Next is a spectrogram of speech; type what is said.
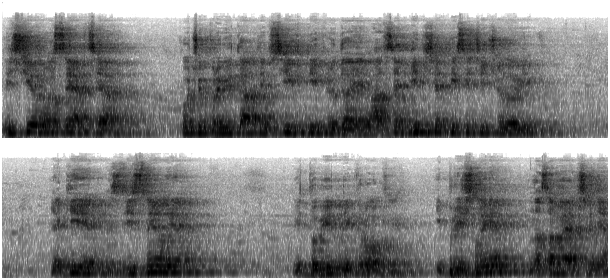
від щирого серця хочу привітати всіх тих людей, а це більше тисячі чоловік, які здійснили відповідні кроки і прийшли на завершення,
